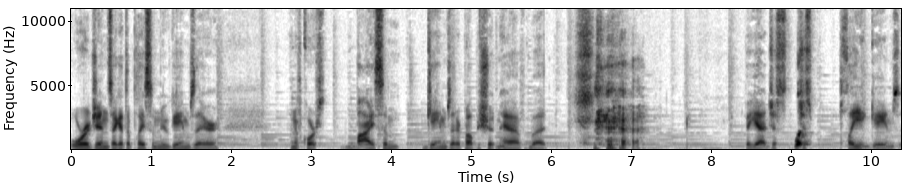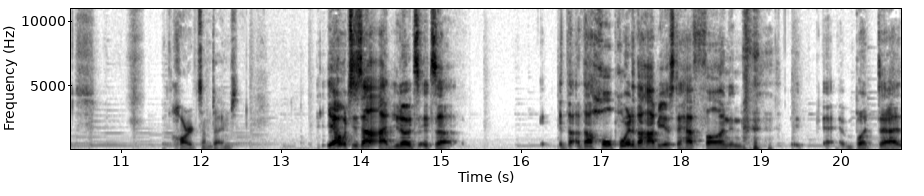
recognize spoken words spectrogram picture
origins i got to play some new games there and of course buy some games that i probably shouldn't have but but yeah, just what? just playing games is hard sometimes. Yeah, which is odd. You know, it's it's a the, the whole point of the hobby is to have fun and but uh,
